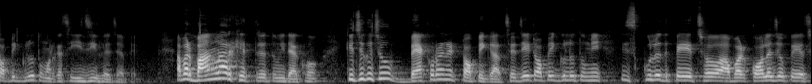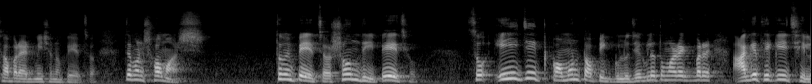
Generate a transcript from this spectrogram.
টপিকগুলো তোমার কাছে ইজি হয়ে যাবে। আবার বাংলার ক্ষেত্রে তুমি দেখো, কিছু কিছু ব্যাকরণের টপিক আছে, যে টপিকগুলো তুমি স্কুলে পেয়েছ, আবার কলেজেও পেয়েছ, আবার অ্যাডমিশনও পেয়েছ। যেমন সমাস, তুমি পেয়েছ, সন্ধি পেয়েছ। সো এই যে কমন টপিকগুলো যেগুলো তোমার একবার আগে থেকেই ছিল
